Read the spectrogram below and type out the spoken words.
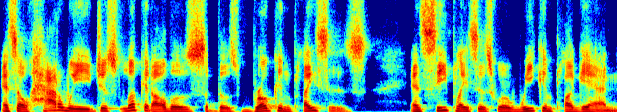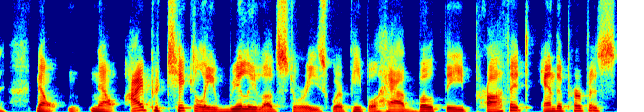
And so how do we just look at all those those broken places and see places where we can plug in. Now, now I particularly really love stories where people have both the profit and the purpose.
